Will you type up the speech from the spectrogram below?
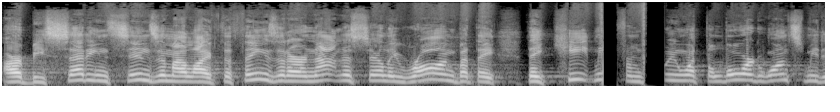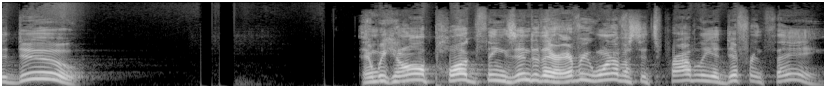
are besetting sins in my life, the things that are not necessarily wrong, but they, they keep me from doing what the Lord wants me to do. And we can all plug things into there. Every one of us, it's probably a different thing.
